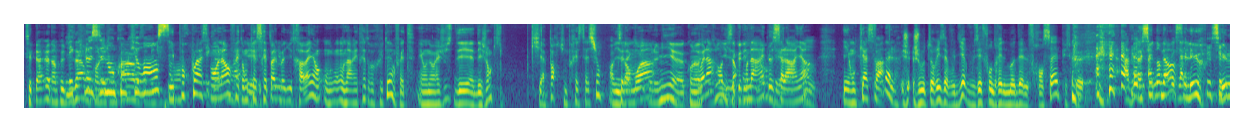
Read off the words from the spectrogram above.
ces périodes un peu Les bizarres. où clauses de les non-concurrence. Et pourquoi à ce moment-là, en fait, on casserait pas le mode du travail, on, on arrêterait de recruter, en fait, et on aurait juste des, des gens qui, qui apportent une prestation en disant moi, euh, qu'on a aux voilà, en disant on arrête le euh, salariat Hum. Et on casse Enfin, le modèle. je, je m'autorise à vous dire que vous effondrez le modèle français, puisque. Avec, Ah, c'est- ah non, mais non, avec la- c'est Léo, c'est Léo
